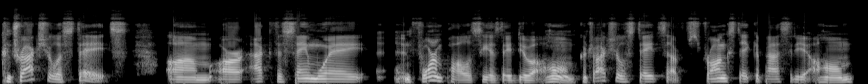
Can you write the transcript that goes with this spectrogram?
Contractual states um, are act the same way in foreign policy as they do at home. Contractual states have strong state capacity at home,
